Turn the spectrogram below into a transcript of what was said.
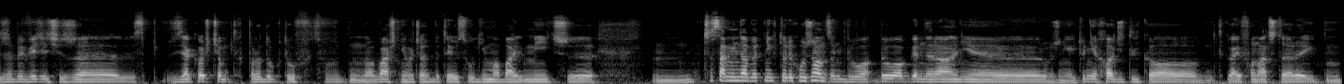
żeby wiedzieć, że z, jakością tych produktów, no właśnie, chociażby tej usługi Mobile Me, czy czasami nawet niektórych urządzeń było, było generalnie różnie. I tu nie chodzi tylko o tego iPhone'a 4 i mm,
